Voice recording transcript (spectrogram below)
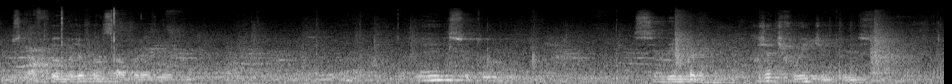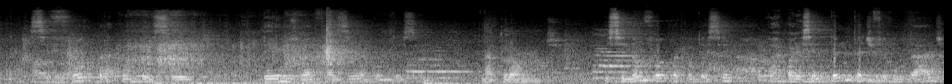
de buscar fama, de alcançar, por exemplo. É isso tudo. Se lembra que já te foi dito isso. Se for para acontecer, Deus vai fazer acontecer. Naturalmente. E se não for para acontecer, vai aparecer tanta dificuldade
